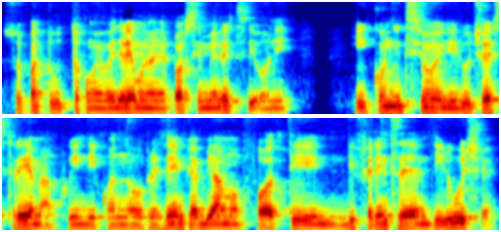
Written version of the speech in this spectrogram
soprattutto come vedremo nelle prossime lezioni, in condizioni di luce estrema, quindi quando per esempio abbiamo forti differenze di luce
